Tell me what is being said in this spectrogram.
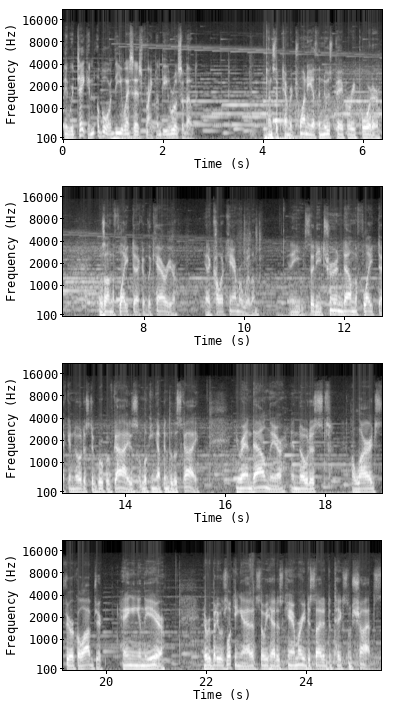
They were taken aboard the USS Franklin D. Roosevelt. On September 20th, a newspaper reporter was on the flight deck of the carrier and a color camera with him. And he said he turned down the flight deck and noticed a group of guys looking up into the sky. He ran down there and noticed a large spherical object hanging in the air. Everybody was looking at it, so he had his camera. He decided to take some shots.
